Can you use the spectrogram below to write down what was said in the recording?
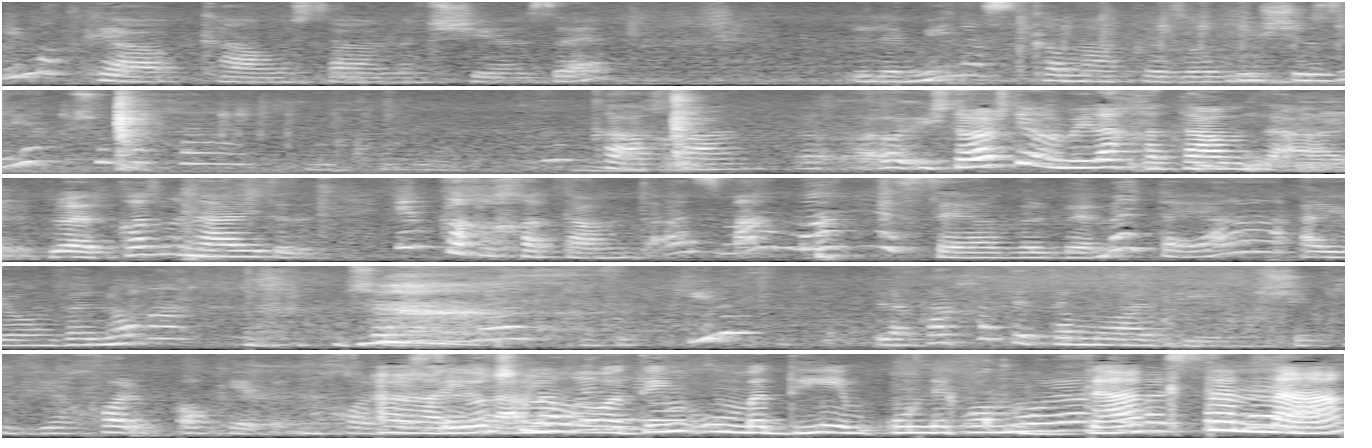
עם הכאוס הנפשי הזה, למין הסכמה כזאת, שזה יהיה פשוט אחרת. ככה, השתמשתי במילה חתמת, לא יודעת, כל הזמן היה לי את זה. אם ככה חתמת, אז מה, מה אני אעשה? אבל באמת היה איום ונורא. עכשיו, אומרת, זה כאילו לקחת את המועדים, שכביכול, אוקיי, נכון, הרעיון של המועדים הוא מדהים, הוא נקודה קטנה,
